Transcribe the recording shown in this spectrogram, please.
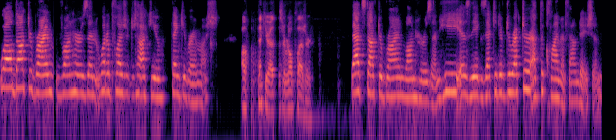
Well, Dr. Brian von Herzen, what a pleasure to talk to you. Thank you very much. Oh, thank you. It's a real pleasure. That's Dr. Brian von Herzen. He is the executive director at the Climate Foundation.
